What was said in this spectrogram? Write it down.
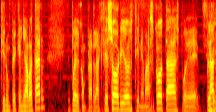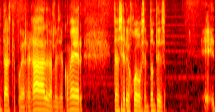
tiene un pequeño avatar y puede comprarle accesorios, tiene mascotas, puede plantas que puede regar, darles de comer, una serie de juegos. Entonces, eh,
